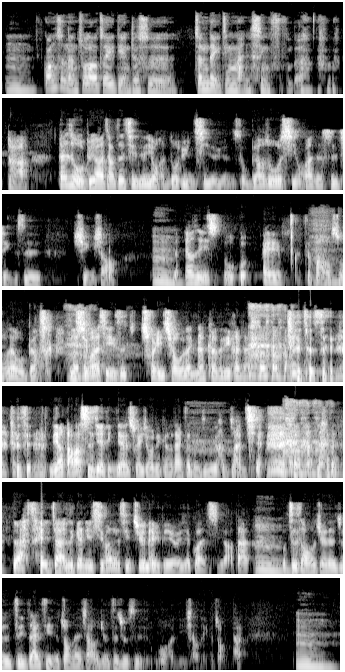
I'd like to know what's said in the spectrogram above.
嗯，光是能做到这一点，就是真的已经蛮幸福的。对啊，但是我必须要讲，这其实有很多运气的元素。比方说，我喜欢的事情是行销。嗯，要是你我我哎，这不好说。但我不要说你喜欢的事情是锤球，那那可能你很难，就就是就是你要打到世界顶尖的锤球，你可能才真的就是很赚钱，对啊，所以这还是跟你喜欢的兴趣类别有一些关系啦。但嗯，我至少我觉得就是自己在自己的状态下，我觉得这就是我很理想的一个状态。嗯，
